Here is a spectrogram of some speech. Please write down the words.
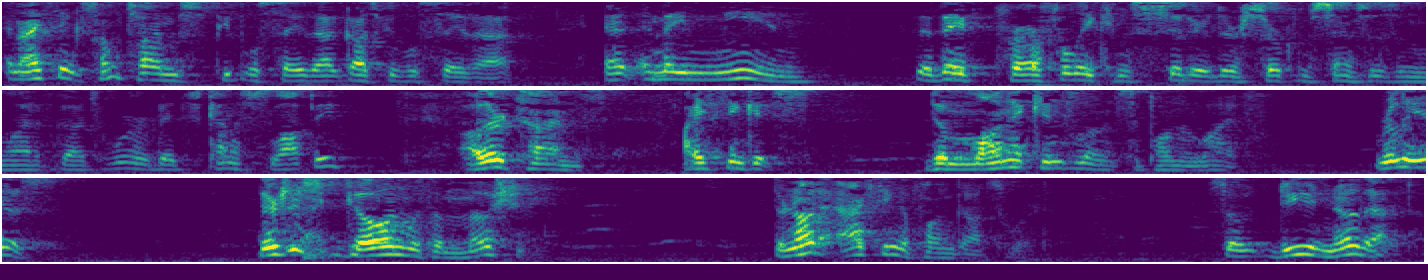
And I think sometimes people say that, God's people say that, and, and they mean that they've prayerfully considered their circumstances in the light of God's word, but it's kind of sloppy. Other times, I think it's demonic influence upon their life. Really is. They're just going with emotion. They're not acting upon God's word. So, do you know that?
